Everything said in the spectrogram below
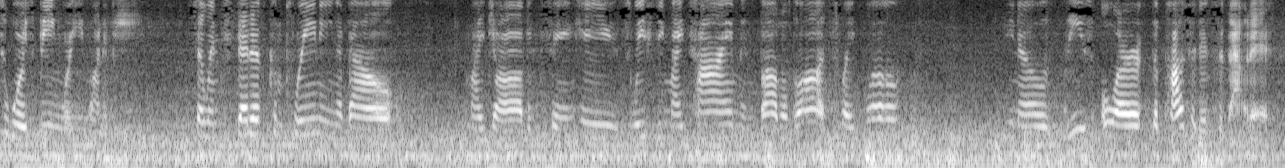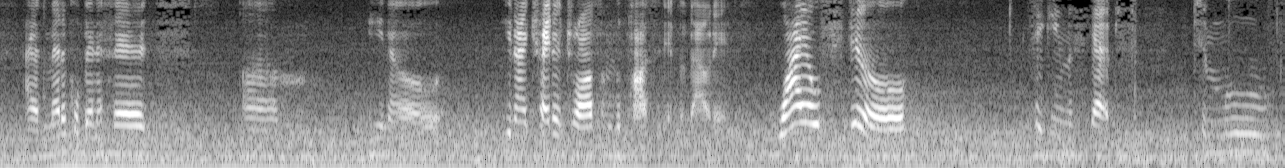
towards being where you want to be. So instead of complaining about my job and saying, hey, it's wasting my time and blah, blah, blah, it's like, well, know, these are the positives about it. I have medical benefits. Um, you know, you know, I try to draw from the positive about it while still taking the steps to move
